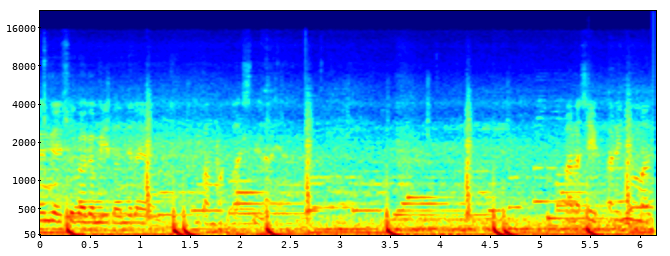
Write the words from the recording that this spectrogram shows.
Yan guys, yung gagamitan nila safe pa rin yung mag.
